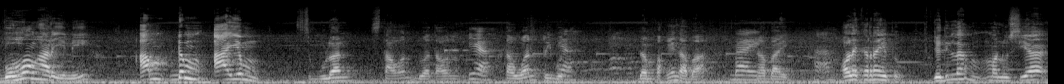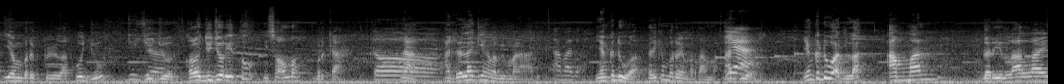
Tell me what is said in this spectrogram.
bohong hari ini, amdem ayem sebulan, setahun, dua tahun, iya, ketahuan ribut. iya. Dampaknya nggak ba Baik. nggak baik. Oleh karena itu, jadilah manusia yang berperilaku ju- Jujur. jujur. Kalau jujur itu, insya Allah berkah. Tuh. Nah, ada lagi yang lebih menarik. apa tuh? Yang kedua, tadi kan baru yang pertama, Iya. adil. Yang kedua adalah aman dari lalai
